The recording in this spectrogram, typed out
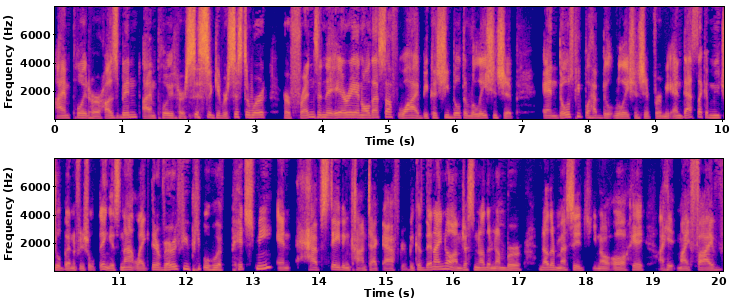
I employed her husband. I employed her sister, give her sister work, her friends in the area and all that stuff. Why? Because she built a relationship and those people have built relationship for me and that's like a mutual beneficial thing it's not like there are very few people who have pitched me and have stayed in contact after because then i know i'm just another number another message you know oh hey i hit my five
